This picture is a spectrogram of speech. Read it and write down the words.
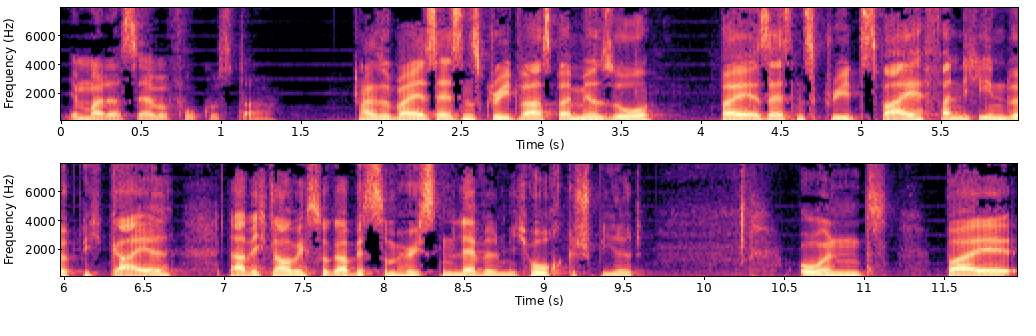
immer derselbe Fokus da. Also bei Assassin's Creed war es bei mir so, bei Assassin's Creed 2 fand ich ihn wirklich geil. Da habe ich, glaube ich, sogar bis zum höchsten Level mich hochgespielt. Und bei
